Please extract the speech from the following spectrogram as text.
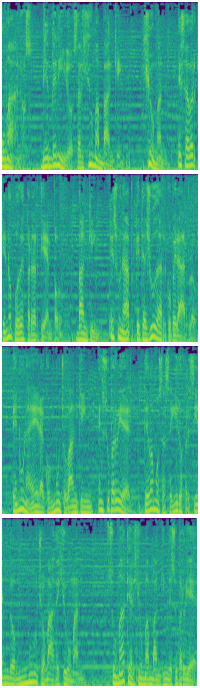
Humanos. Bienvenidos al Human Banking. Human es saber que no podés perder tiempo. Banking es una app que te ayuda a recuperarlo. En una era con mucho banking, en Superviel te vamos a seguir ofreciendo mucho más de Human. Sumate al Human Banking de Superviel.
